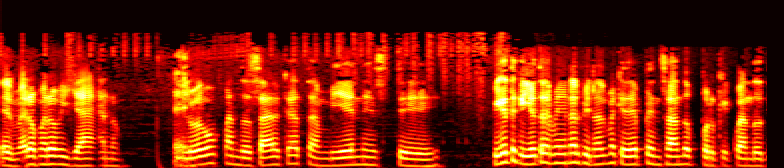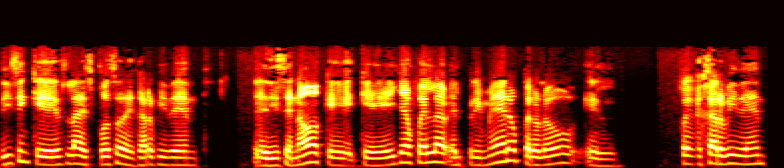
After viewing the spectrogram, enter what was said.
el mero mero villano. Y luego cuando salga también este Fíjate que yo también al final me quedé pensando porque cuando dicen que es la esposa de Harvey Dent, le dicen no, que, que ella fue la, el primero, pero luego el, fue Harvey Dent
